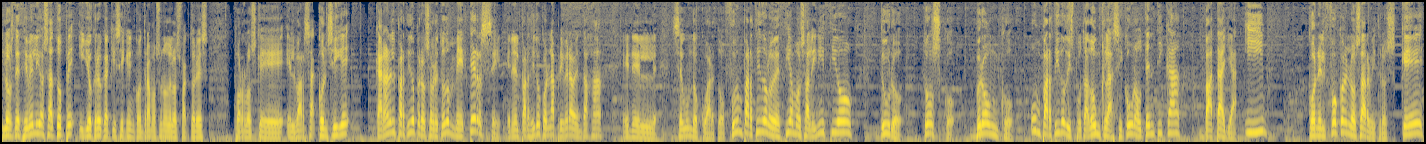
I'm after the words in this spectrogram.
los decibelios a tope y yo creo que aquí sí que encontramos uno de los factores por los que el Barça consigue ganar el partido, pero sobre todo meterse en el partido con la primera ventaja en el segundo cuarto. Fue un partido, lo decíamos al inicio, duro, tosco, bronco, un partido disputado, un clásico, una auténtica batalla y con el foco en los árbitros, que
